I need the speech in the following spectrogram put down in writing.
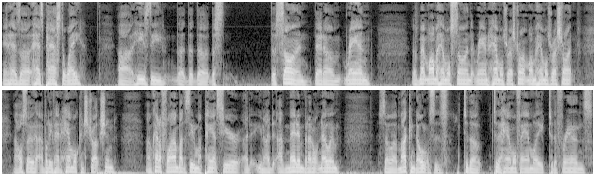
and has uh, has passed away. Uh, he's the the the the the, the son that um, ran of Mama Hamil's son that ran Hamil's restaurant, Mama Hamil's restaurant. I Also, I believe had Hamil Construction. I'm kind of flying by the seat of my pants here. I, you know, I, have met him, but I don't know him. So uh, my condolences to the to the Hamil family, to the friends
